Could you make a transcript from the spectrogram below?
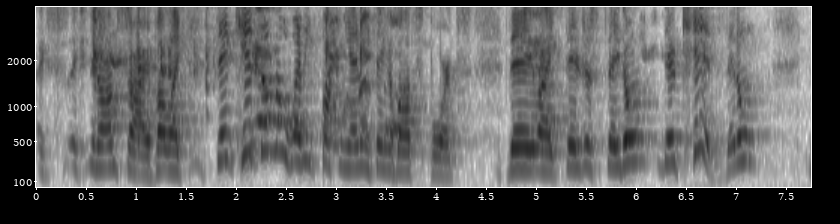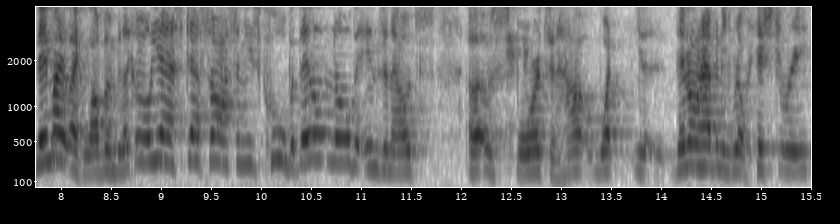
You know, I'm sorry, but like, they kids don't know any fucking anything about sports. They like, they're just, they don't, they're kids. They don't, they might like love him, and be like, oh yeah, Steph's awesome, he's cool, but they don't know the ins and outs of sports and how what they don't have any real history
